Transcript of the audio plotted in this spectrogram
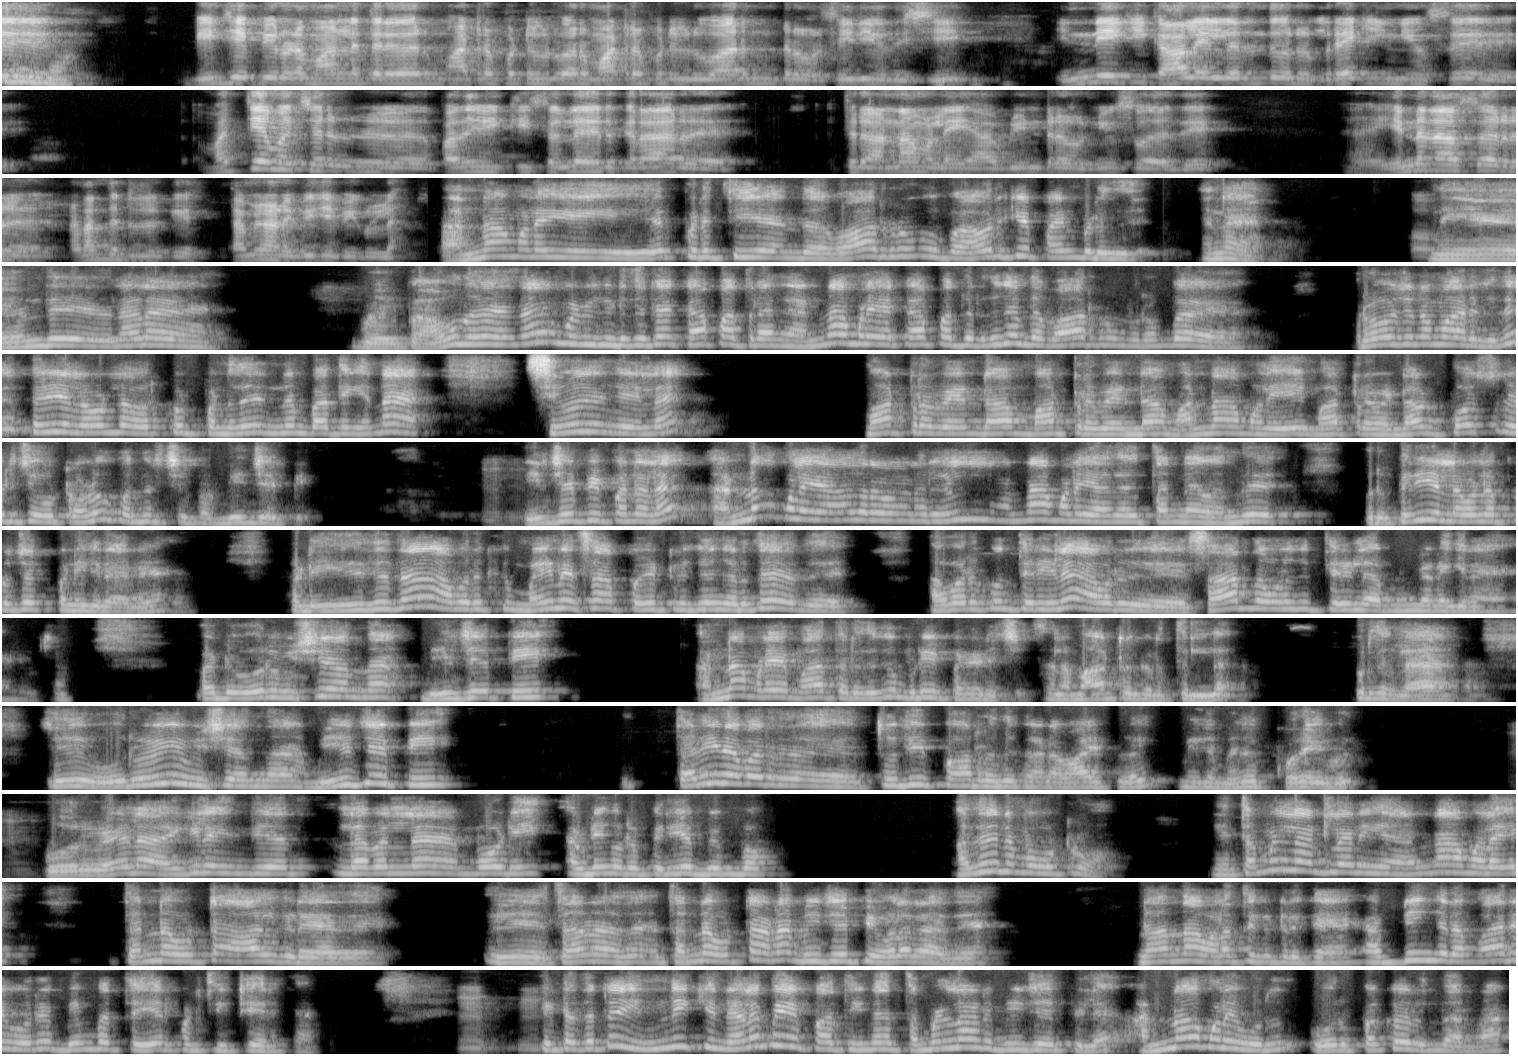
பிஜேபியினோட மாநில தலைவர் மாற்றப்பட்டு விடுவார் மாற்றப்பட்டு விடுவார்ன்ற ஒரு செய்தி வந்துச்சு. இன்னைக்கு காலையில இருந்து ஒரு பிரேக்கிங் நியூஸ் மத்திய அமைச்சர் பதவிக்கு செல்ல இருக்கிறார் திரு அண்ணாமலை அப்படின்ற ஒரு நியூஸ் வருது. என்னதான் சார் நடந்துட்டு இருக்கு தமிழ்நாடு பிஜேபிக்குள்ள? அண்ணாமலையை ஏற்படுத்திய அந்த வார் ரூம் இப்ப அவருக்கே பயன்படுது. என்ன. நீங்க வந்து அதனால இப்ப- அவங்க தான் கிட்டத்தட்ட காப்பாத்துறாங்க. அண்ணாமலையை காப்பாத்துறதுக்கு அந்த வார் ரூம் ரொம்ப பிரயோஜனமா இருக்குது. பெரிய லெவல்ல ஒர்க் அவுட் பண்ணுது. இன்னும் பாத்தீங்கன்னா சிவகங்கையில மாற்ற வேண்டாம் மாற்ற வேண்டாம் அண்ணாமலையை மாற்ற வேண்டாம் போஸ்டர் அடிச்சு விட்டுற அளவுக்கு வந்துருச்சு இப்ப பிஜேபி. பிஜேபி பண்ணல. அண்ணாமலை ஆதரவாளர்கள் அண்ணாமலை அதை தன்னை வந்து ஒரு பெரிய லெவல்ல ப்ரொஜெக்ட் பண்ணிக்கிறாரு. பட் இதுதான் அவருக்கு மைனஸா போயிட்டு இருக்குங்கிறது அது அவருக்கும் தெரியல அவரு சார்ந்தவங்களுக்கும் தெரியல அப்படின்னு நினைக்கிறேன். பட் ஒரு விஷயம் தான் பிஜேபி அண்ணாமலையை மாத்துறதுக்கு முடிவு பண்ணிடுச்சு. அதுல மாற்று கருத்து இல்ல. புரியுதுங்களா இது ஒரே விஷயம்தான். பிஜேபி தனிநபர் துதி பாடுறதுக்கான வாய்ப்புகள் மிக மிக குறைவு. ஒருவேளை அகில இந்திய லெவல்ல மோடி அப்படிங்கிற ஒரு பெரிய பிம்பம் அதே நம்ம விட்டுருவோம். நீ தமிழ்நாட்டுல நீங்க அண்ணாமலை தன்னை விட்டா ஆள் கிடையாது. தன்னை- விட்டானா பிஜேபி வளராது. நான் தான் வளர்த்துக்கிட்டு இருக்கேன் அப்படிங்கிற மாதிரி ஒரு பிம்பத்தை ஏற்படுத்திக்கிட்டே இருக்காரு. கிட்டத்தட்ட இன்னைக்கு நிலைமையை பாத்தீங்கன்னா தமிழ்நாடு பிஜேபியில அண்ணாமலை ஒரு ஒரு பக்கம் இருந்தாருன்னா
